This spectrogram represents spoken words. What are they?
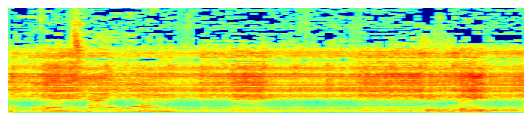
Maybe they'll try again. True faith.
